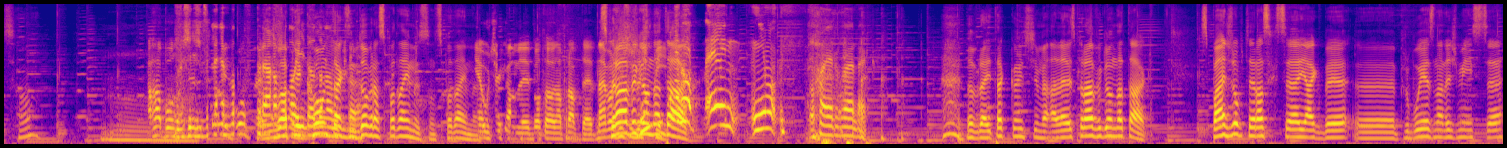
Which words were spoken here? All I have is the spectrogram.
Co? Aha, bo on Musisz sobie w lewo, głowę. w prawo. Złapie i do kontakt z nim, domku. dobra, spadajmy stąd, spadajmy. Nie, uciekamy, bo to naprawdę... Sprawa najważniejsze, że wygląda śpi. tak. Ej, nie ma... Fajerwerek. Dobra, i tak kończymy, ale sprawa wygląda tak. SpongeBob teraz chce jakby, yy, próbuje znaleźć miejsce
